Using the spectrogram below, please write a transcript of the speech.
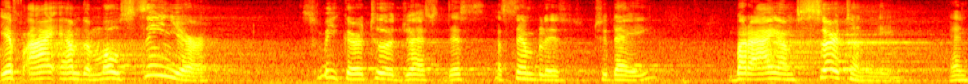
if I am the most senior speaker to address this assembly today, but I am certainly and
